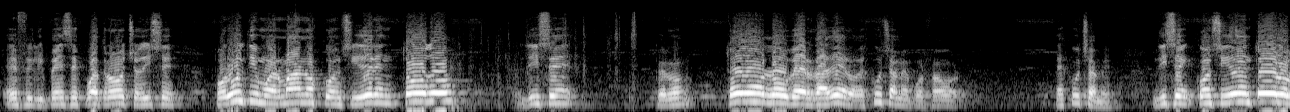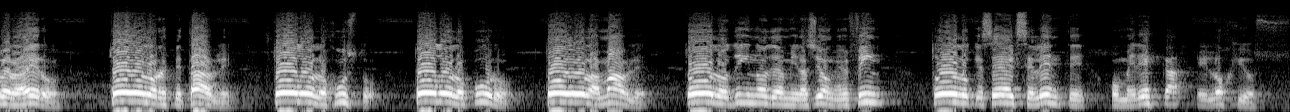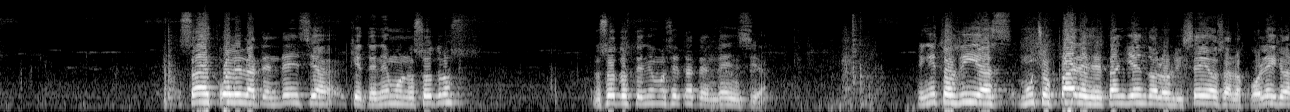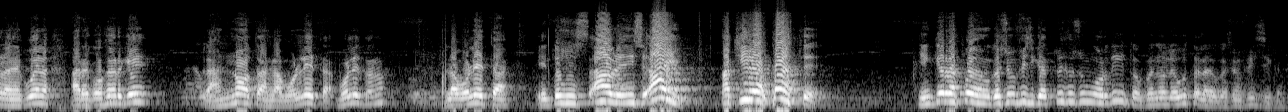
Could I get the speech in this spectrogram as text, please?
Es Filipenses 4.8, dice, por último hermanos, consideren todo, dice, perdón, todo lo verdadero. Escúchame por favor, escúchame. Dicen, consideren todo lo verdadero, todo lo respetable, todo lo justo, todo lo puro, todo lo amable, todo lo digno de admiración, en fin, todo lo que sea excelente o merezca elogios. ¿Sabes cuál es la tendencia que tenemos nosotros? Nosotros tenemos esta tendencia. En estos días muchos padres están yendo a los liceos, a los colegios, a las escuelas a recoger qué? Las notas, la boleta, boleta, ¿no? La boleta entonces abre y dice, ¡ay! Aquí raspaste. ¿Y en qué raspó? En educación física. Tu hijo es un gordito, pues no le gusta la educación física.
